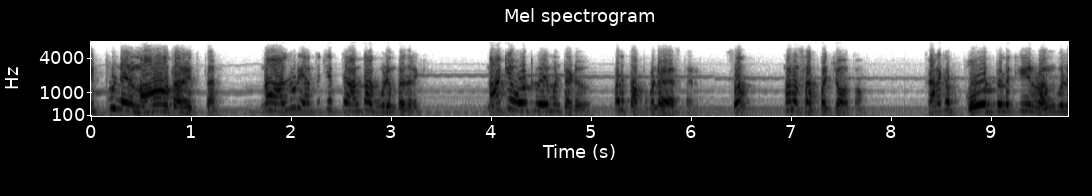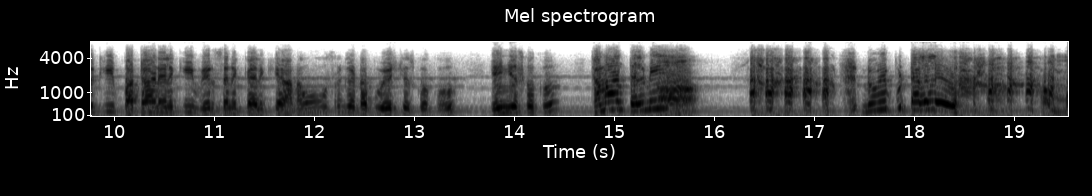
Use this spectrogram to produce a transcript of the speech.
ఇప్పుడు నేను మామ అవతారం ఎత్తుతాను. నా అల్లుడు ఎంత చెప్తే అంతా గూడెం ప్రజలకి. నాకే ఓట్లు వేయమంటాడు వాళ్ళు తప్పకుండా వేస్తారు. సో మనం సర్పంచం అవుతాం. కనుక బోర్డులకి రంగులకి బఠాణీలకి వేరుశెనక్కాయలకి అనవసరంగా డబ్బు వేస్ట్ చేసుకోకు. ఏం చేసుకోకు? కమాన్ టెల్ మీ ఆ, నువ్వు ఇప్పుడు టెలలేవు అమ్మ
